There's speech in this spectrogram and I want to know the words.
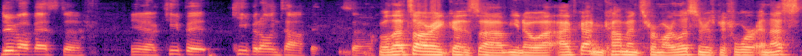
do my best to you know keep it keep it on topic. So well, that's all right because um, you know I've gotten comments from our listeners before, and that's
